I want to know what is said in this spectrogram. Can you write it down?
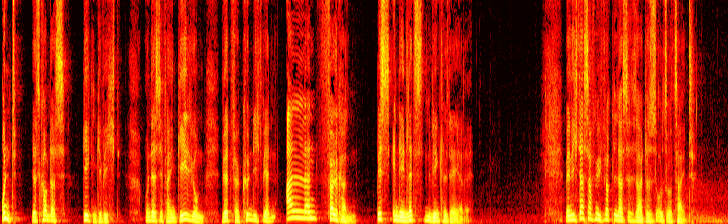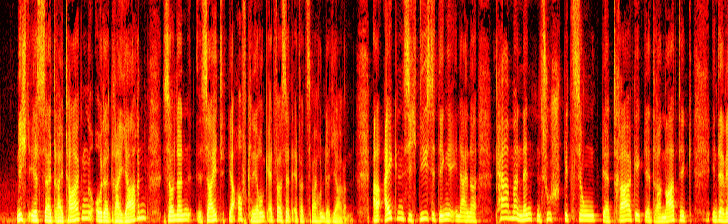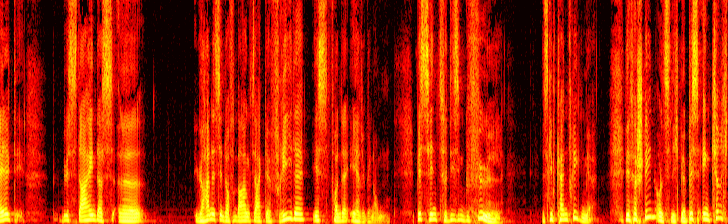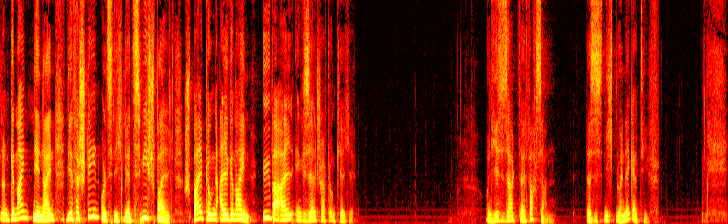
Und jetzt kommt das Gegengewicht. Und das Evangelium wird verkündigt werden allen Völkern bis in den letzten Winkel der Erde. Wenn ich das auf mich wirken lasse, ich, das ist unsere Zeit. Nicht erst seit drei Tagen oder drei Jahren, sondern seit der Aufklärung, etwa seit etwa 200 Jahren, ereignen sich diese Dinge in einer permanenten Zuspitzung der Tragik, der Dramatik in der Welt, bis dahin, dass äh, Johannes in der Offenbarung sagt, der Friede ist von der Erde genommen. Bis hin zu diesem Gefühl, es gibt keinen Frieden mehr. Wir verstehen uns nicht mehr, bis in Kirchen und Gemeinden hinein. Wir verstehen uns nicht mehr. Zwiespalt, Spaltungen allgemein, überall in Gesellschaft und Kirche. Und Jesus sagt, seid wachsam. Das ist nicht nur negativ.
